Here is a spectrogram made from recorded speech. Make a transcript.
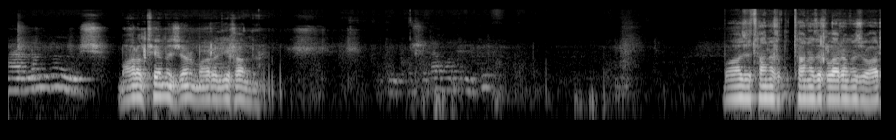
Marulum durmuş. Marul temiz canım, marul yıkandı. Bazı tanı tanıdıklarımız var.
